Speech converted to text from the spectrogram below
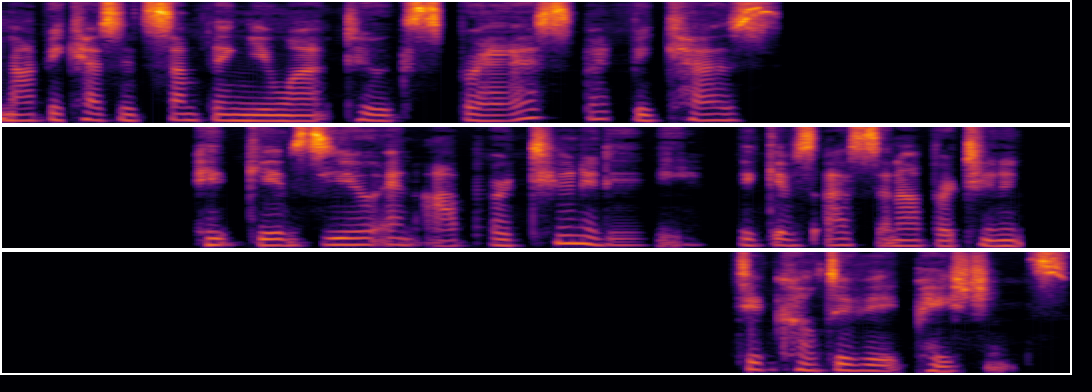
Not because it's something you want to express, but because it gives you an opportunity. It gives us an opportunity to cultivate patience.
